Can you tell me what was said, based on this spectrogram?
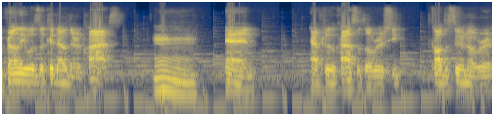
apparently it was the kid that was in her class. Mm. And after the class was over, she called the student over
